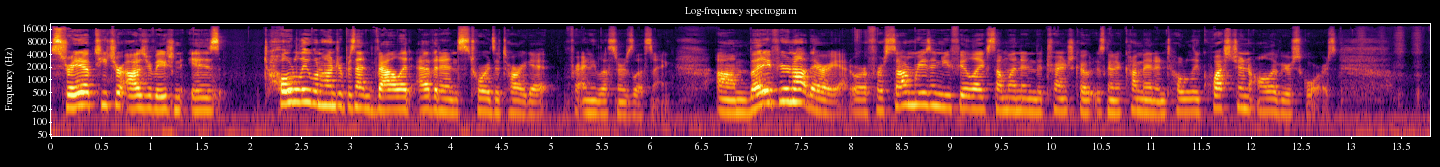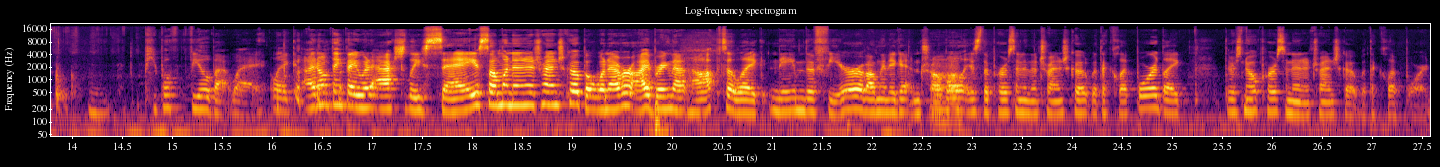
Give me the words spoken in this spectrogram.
Straight up teacher observation is totally 100% valid evidence towards a target for any listeners listening. Um, but if you're not there yet, or if for some reason you feel like someone in the trench coat is going to come in and totally question all of your scores, people feel that way. Like, I don't think they would actually say someone in a trench coat, but whenever I bring that up to like name the fear of I'm going to get in trouble, Uh-huh. is the person in the trench coat with a clipboard. Like, there's no person in a trench coat with a clipboard.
